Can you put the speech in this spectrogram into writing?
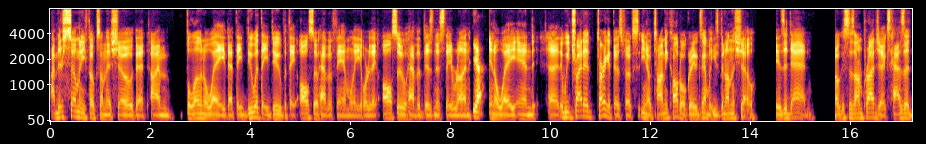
I mean, there's so many folks on this show that I'm blown away that they do what they do, but they also have a family or they also have a business they run yeah. in a way. And uh, we try to target those folks. You know, Tommy Caldwell, great example. He's been on the show, is a dad, focuses on projects, has a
